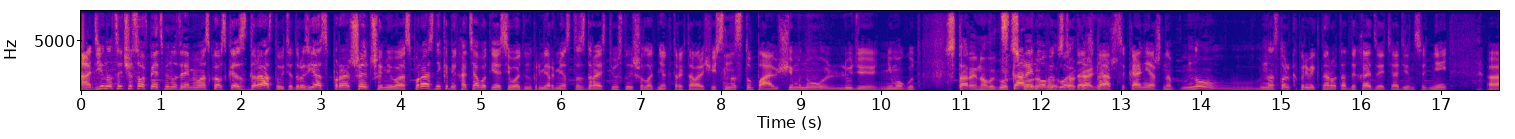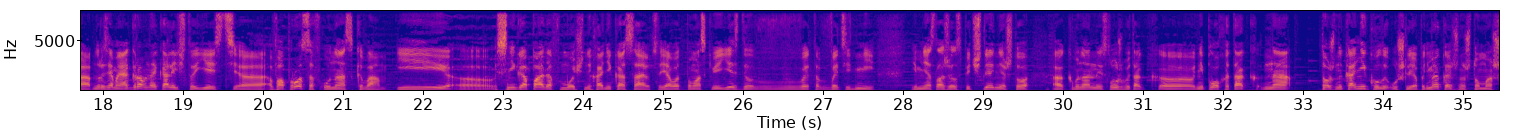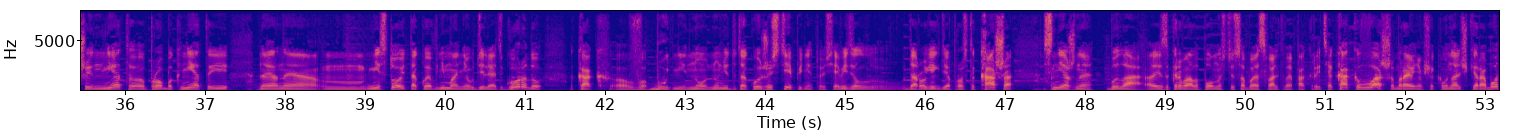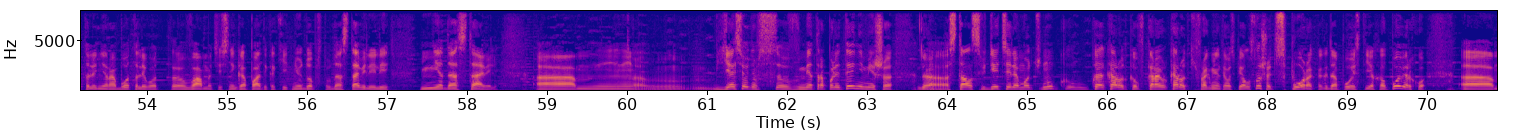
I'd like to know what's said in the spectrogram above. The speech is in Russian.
11 часов 5 минут время московское. Здравствуйте, друзья, с прошедшими вас праздниками. Хотя вот я сегодня, например, вместо «здрасте» услышал от некоторых товарищей с наступающим. Ну, люди не могут... Старый Новый год Старый скоро Новый просто, год дождаться, конечно. Ну, настолько привык народ отдыхать за эти 11 дней. А, Друзья мои, огромное количество есть э, вопросов у нас к вам. И э, снегопадов мощных они касаются. Я вот по Москве ездил в, это, в эти дни. И у меня сложилось впечатление, что э, коммунальные службы так э, неплохо так на тоже на каникулы ушли. Я понимаю, конечно, что машин нет, э, пробок нет, и, наверное, не стоит такое внимание уделять городу, как э, в будни, но ну, не до такой же степени. То есть я видел дороги, где просто каша снежная была э, и закрывала полностью собой асфальтовое покрытие. Как в вашем районе вообще коммунальщики работали, не работали? Вот э, вам эти снегопады какие-то неудобства доставили или не доставили? А, я сегодня в, метрополитене, Миша, Да. стал свидетелем, ну, к- коротко, в кор- короткий фрагмент я успел услышать, спора, когда поезд ехал поверху, а,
